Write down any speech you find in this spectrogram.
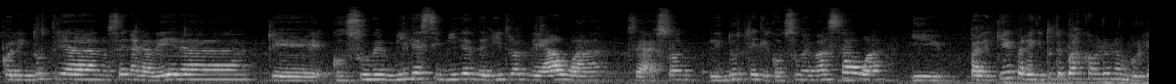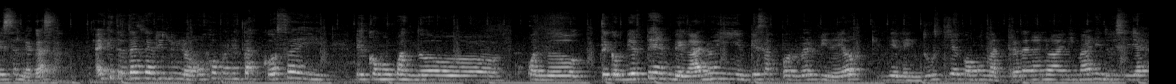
con la industria, no sé, ganadera, que consume miles y miles de litros de agua. O sea, son la industria que consume más agua. ¿Y para qué? Para que tú te puedas comer una hamburguesa en la casa hay que tratar de abrirle los ojos con estas cosas y es como cuando, cuando te conviertes en vegano y empiezas por ver videos de la industria, cómo maltratan a los animales y tú dices ya,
